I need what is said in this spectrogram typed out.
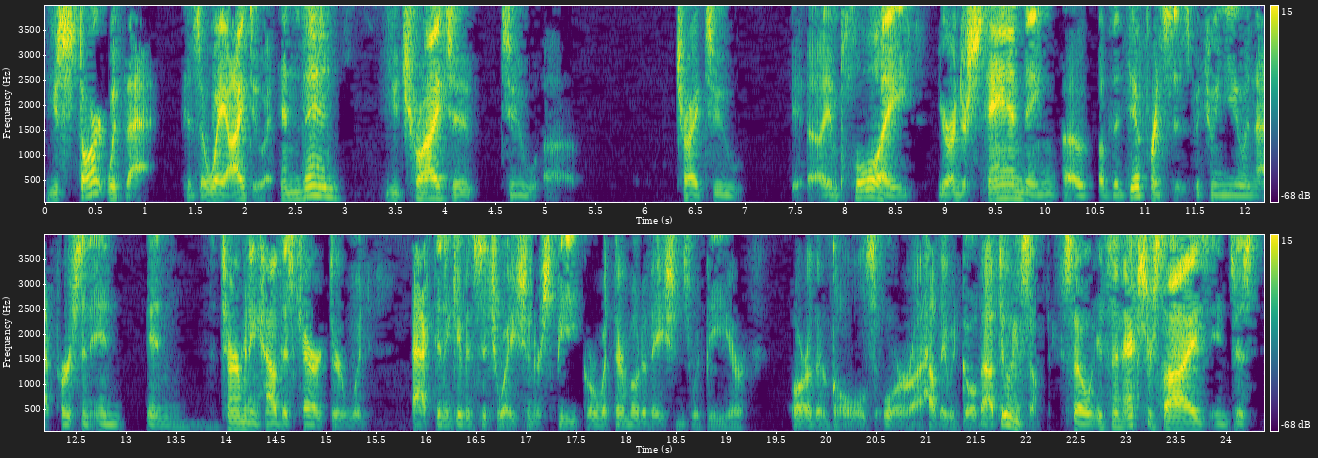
you start with that. Is the way I do it, and then you try to to uh, try to employ your understanding of, of the differences between you and that person in in determining how this character would act in a given situation or speak or what their motivations would be or or their goals or uh, how they would go about doing something. So it's an exercise in just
